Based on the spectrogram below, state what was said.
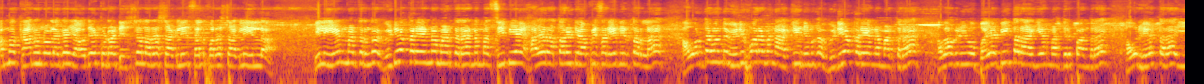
ನಮ್ಮ ಕಾನೂನೊಳಗೆ ಯಾವುದೇ ಕೂಡ ಡಿಜಿಟಲ್ ಅರೆಸ್ಟ್ ಆಗಲಿ ಸೆಲ್ಫ್ ಅರೆಸ್ಟ್ ಆಗಲಿ ಇಲ್ಲ. ಇಲ್ಲಿ ಏನು ಮಾಡ್ತಾರೆ ಅಂದ್ರೆ ವಿಡಿಯೋ ಕರೆಯನ್ನು ಮಾಡ್ತಾರೆ. ನಮ್ಮ C B I higher authority officer ಏನಿರ್ತಾರಲ್ಲ ಅವ್ರದ್ದೇ ಒಂದು ಯೂನಿಫಾರ್ಮ್ ಅನ್ನ ಹಾಕಿ ನಿಮ್ಗೆ ವಿಡಿಯೋ ಕರೆಯನ್ನು ಮಾಡ್ತಾರೆ. ಅವಾಗ ನೀವು ಭಯಭೀತರಾಗಿ ಏನು ಮಾಡ್ತೀರಪ್ಪ ಅಂದ್ರೆ, ಅವ್ರು ಹೇಳ್ತಾರೆ, ಈ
